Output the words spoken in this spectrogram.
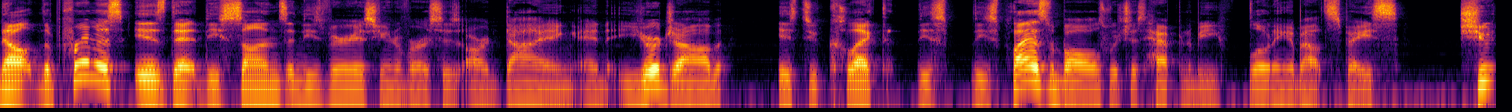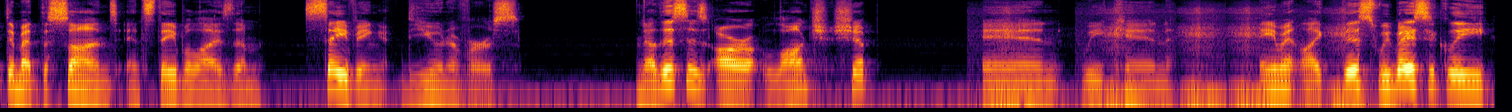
Now, the premise is that the suns in these various universes are dying, and your job is to collect these, these plasma balls, which just happen to be floating about space, shoot them at the suns, and stabilize them, saving the universe. Now, this is our launch ship, and we can aim it like this. We basically,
